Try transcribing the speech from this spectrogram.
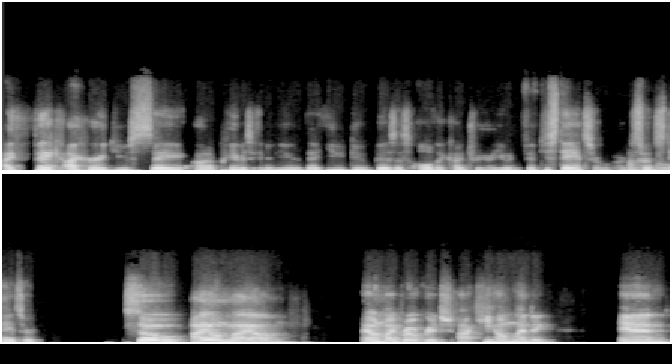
I think I heard you say on a previous interview that you do business all over the country. Are you in 50 states or, or certain states or? so I own my um I own my brokerage, uh, Key Home Lending, and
